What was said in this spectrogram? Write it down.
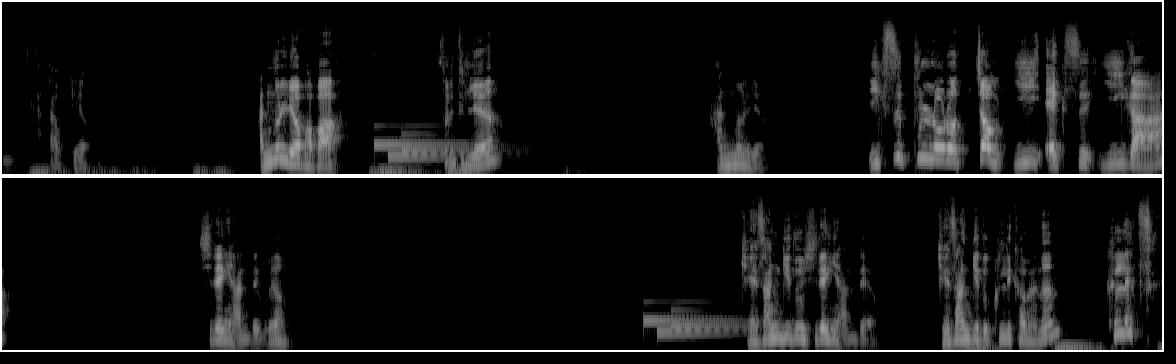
음, 갔다 올게요. 안 눌려, 봐봐. 소리 들려요? 안 눌려. explorer.exe2가 실행이 안 되고요. 계산기도 실행이 안 돼요. 계산기도 클릭하면은 클렉스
